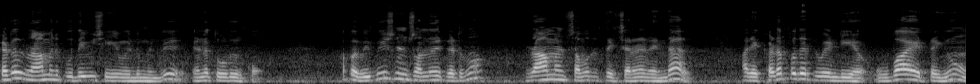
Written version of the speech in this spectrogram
கடல் ராமனுக்கு உதவி செய்ய வேண்டும் என்று எண்ணத்தோடு இருக்கும். அப்போ விபீஷணன் சொன்னதை கேட்டதும் ராமன் சமுத்திரத்தை சரணடைந்தால் அதை கடப்பதற்கு வேண்டிய உபாயத்தையும்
